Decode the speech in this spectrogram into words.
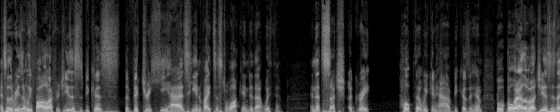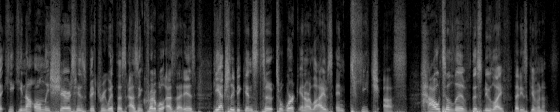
And so the reason we follow after Jesus is because the victory he has, he invites us to walk into that with him. And that's such a great hope that we can have because of him. But, but what I love about Jesus is that he, he not only shares his victory with us, as incredible as that is, he actually begins to, to work in our lives and teach us how to live this new life that he's given us.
